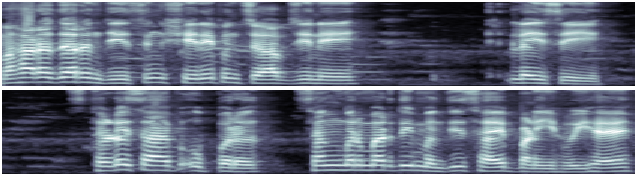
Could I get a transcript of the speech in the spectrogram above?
ਮਹਾਰਾਜਾ ਰਣਜੀਤ ਸਿੰਘ ਸ਼ੇਰੇ ਪੰਜਾਬ ਜੀ ਨੇ ਲਈ ਸੀ। ਥੜੇ ਸਾਹਿਬ ਉੱਪਰ ਸੰਗਮਰਮਰ ਦੀ ਮੰਜੀ ਸਾਹਿਬ ਬਣੀ ਹੋਈ ਹੈ।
